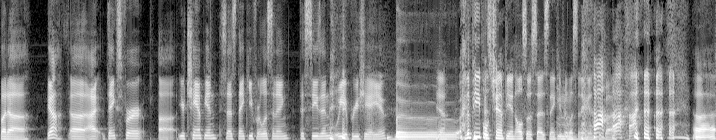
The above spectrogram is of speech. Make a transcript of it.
but uh, yeah. Uh, I thanks for uh your champion says thank you for listening this season. We appreciate you. Boo. Yeah. The people's champion also says thank Mm. you for listening and goodbye. Uh,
